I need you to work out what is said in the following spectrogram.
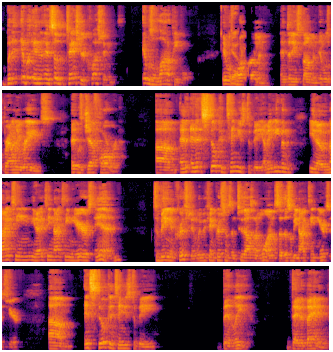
but it, it and, and, so to answer your question, it was a lot of people. It was yeah. Mark Bowman and Denise Bowman. It was Brownlee Reeves. It was Jeff Harward. Um, and, and it still continues to be. I mean, even, you know, 19, you know, 18, 19 years in to being a Christian, we became Christians in 2001. So this will be 19 years this year. Um, it still continues to be Ben Lee, David Banning,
